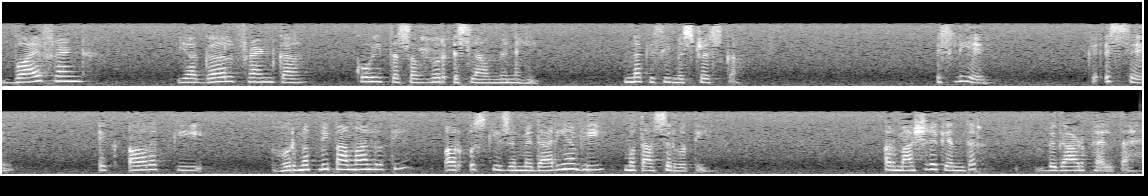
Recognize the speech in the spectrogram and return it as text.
بوائے فرینڈ یا گرل فرینڈ کا کوئی تصور اسلام میں نہیں، نہ کسی مسٹریس کا۔ اس لیے کہ اس سے ایک عورت کی حرمت بھی پامال ہوتی اور اس کی ذمہ داریاں بھی متاثر ہوتی۔ ہیں اور معاشرے کے اندر بگاڑ پھیلتا ہے۔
